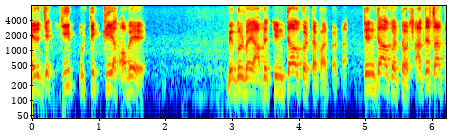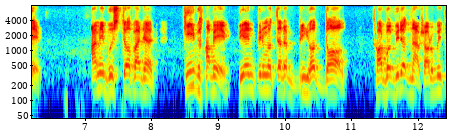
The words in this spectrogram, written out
এর যে কি প্রতিক্রিয়া হবে, বিপুল ভাই, আপনি চিন্তাও করতে পারবেন না। চিন্তাও করতে হবে। সাথে সাথে আমি বুঝতেও পারি না কীভাবে বিএনপির মধ্যে একটা বৃহৎ দল, সর্ববৃহৎ না, সর্ববৃহৎ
